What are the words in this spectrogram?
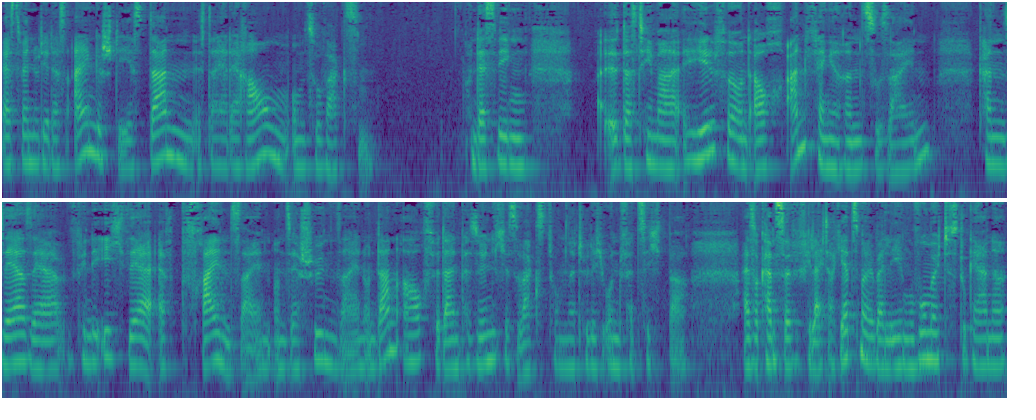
Erst wenn du dir das eingestehst, dann ist da ja der Raum, um zu wachsen. Und deswegen äh, das Thema Hilfe und auch Anfängerin zu sein, kann sehr, sehr, finde ich, sehr befreiend sein und sehr schön sein und dann auch für dein persönliches Wachstum natürlich unverzichtbar. Also kannst du vielleicht auch jetzt mal überlegen, wo möchtest du gerne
